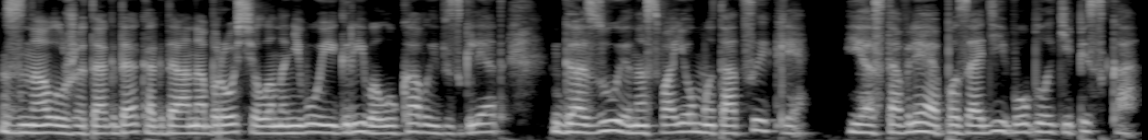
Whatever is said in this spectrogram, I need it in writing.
Знал уже тогда, когда она бросила на него игриво лукавый взгляд, газуя на своем мотоцикле и оставляя позади в облаке песка.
